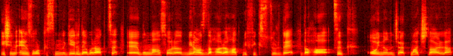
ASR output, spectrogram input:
İşin en zor kısmını geride bıraktı. Ee, Bundan sonra biraz daha rahat bir fikstürde daha sık oynanacak maçlarla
